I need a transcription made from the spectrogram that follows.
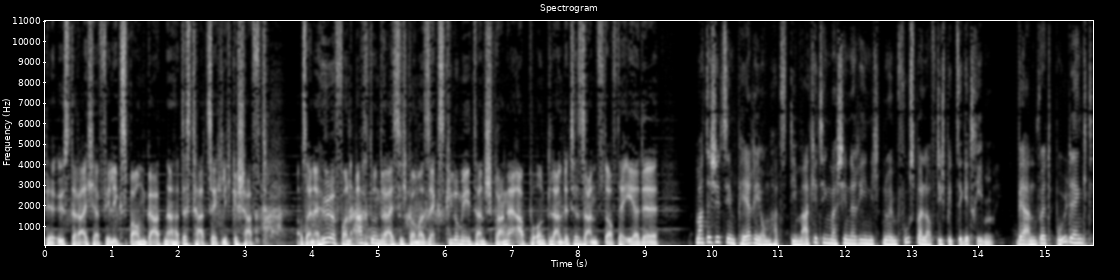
Der Österreicher Felix Baumgartner hat es tatsächlich geschafft. Aus einer Höhe von 38,6 Kilometern sprang er ab und landete sanft auf der Erde. Mateschitz Imperium hat die Marketingmaschinerie nicht nur im Fußball auf die Spitze getrieben. Wer an Red Bull denkt,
